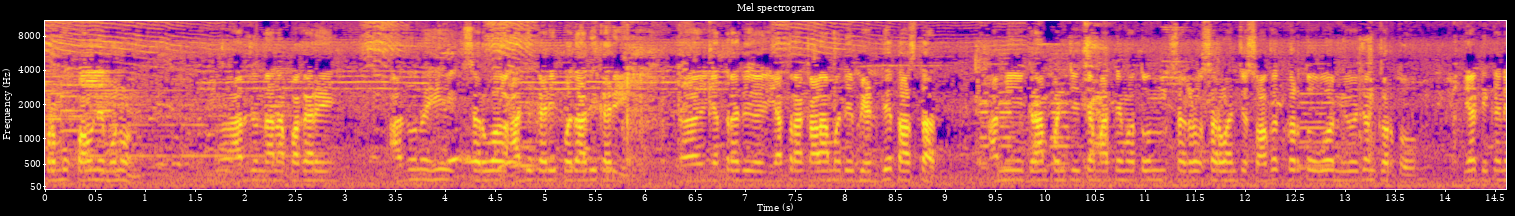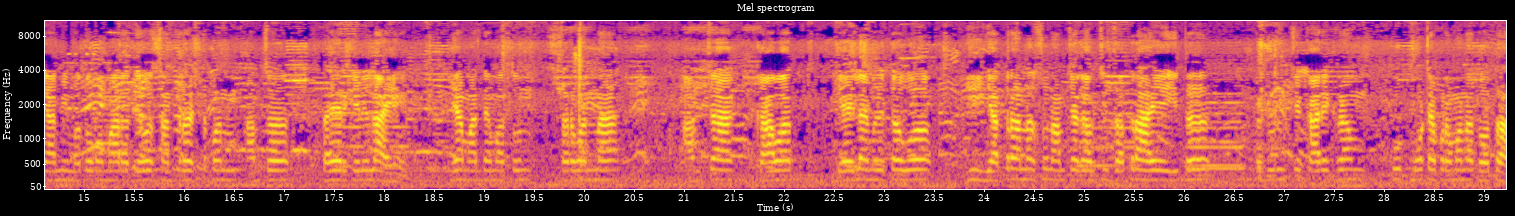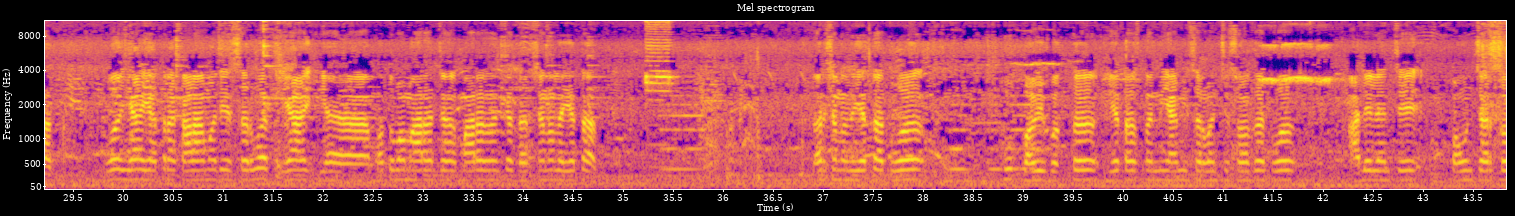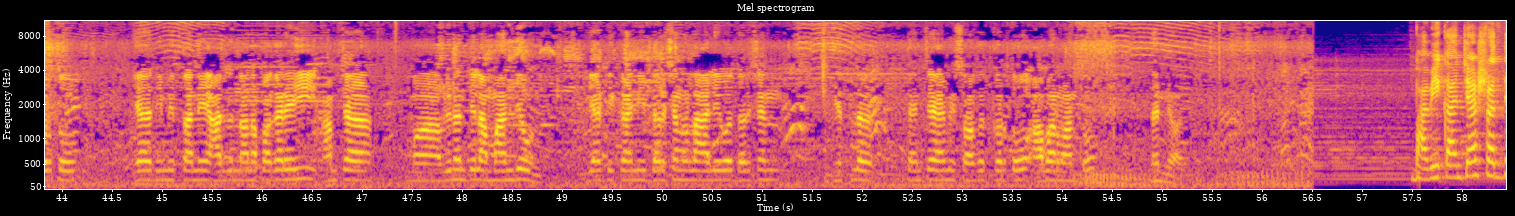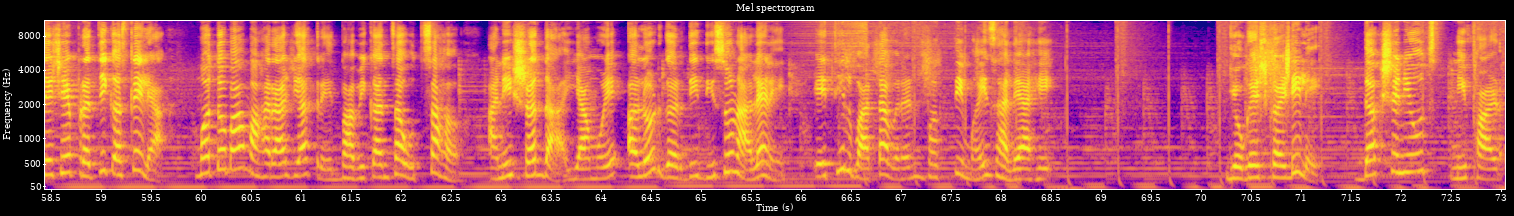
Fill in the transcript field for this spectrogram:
प्रमुख पाहुणे म्हणून अर्जुन नाना पगारे अजूनही सर्व अधिकारी पदाधिकारी यात्रा यात्रा काळामध्ये भेट देत असतात. आम्ही ग्रामपंचायतीच्या माध्यमातून सर्व सर्वांचे स्वागत करतो व नियोजन करतो. या ठिकाणी आम्ही मतोबा महाराज देवस्थान ट्रस्ट पण आमचं तयार केलेलं आहे. या माध्यमातून सर्वांना आमच्या गावात यायला मिळतं व ही यात्रा नसून आमच्या गावची जत्रा आहे. इथं कजुरीचे कार्यक्रम खूप मोठ्या प्रमाणात होतात. व या यात्रा काळामध्ये सर्वच या या मतोबा महाराज महाराजांच्या दर्शनाला येतात. दर्शनाला येतात व खूप भावी भक्त येत असताना आम्ही सर्वांचे स्वागत व आलेल्यांचे पाहुणचार करतो. या निमित्ताने अर्जुन नाना पगारेही आमच्या विनंतीला मान देऊन या ठिकाणी दर्शनाला आले व दर्शन घेतलं. त्यांचे आम्ही स्वागत करतो. आभार मानतो. धन्यवाद. भाविकांच्या श्रद्धेचे प्रतीक असलेल्या मतोबा महाराज यात्रेत भाविकांचा उत्साह आणि श्रद्धा यामुळे अलोट गर्दी दिसून आल्याने येथील वातावरण भक्तिमय झाले आहे. योगेश कर्डिले दक्ष न्यूज निफाड.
